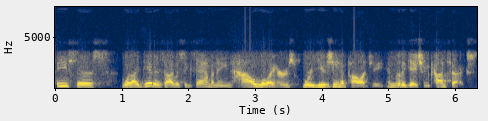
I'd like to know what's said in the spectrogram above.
thesis what I did is I was examining how lawyers were using apology in litigation contexts.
